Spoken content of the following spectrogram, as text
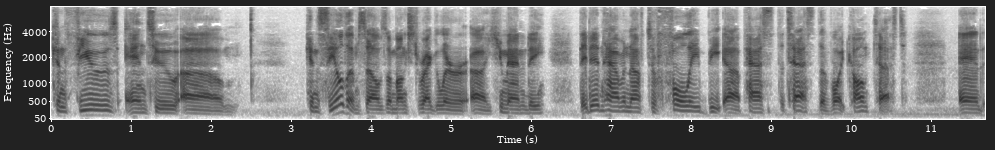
confuse and to um, conceal themselves amongst regular uh, humanity, they didn't have enough to fully be uh, pass the test, the Voight-Kampff test. And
